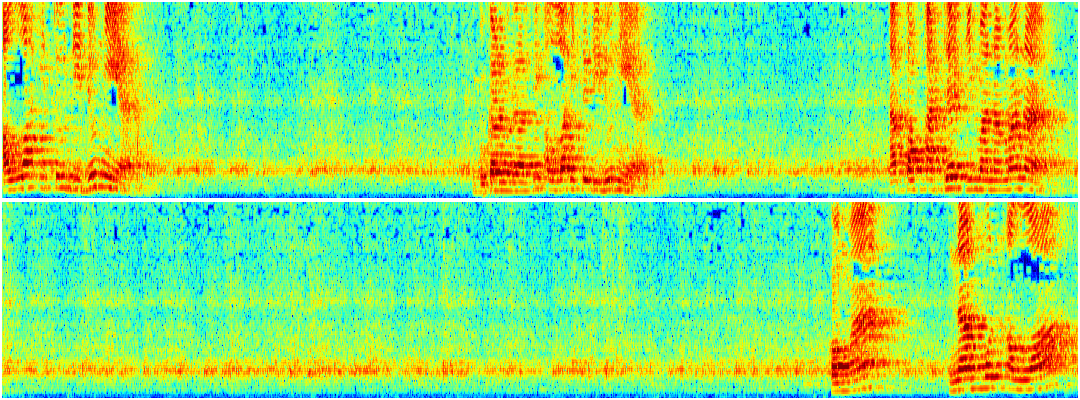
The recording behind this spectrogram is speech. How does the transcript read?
Allah itu di dunia Bukan berarti Allah itu di dunia. Atau ada di mana-mana. Koma Namun Allah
